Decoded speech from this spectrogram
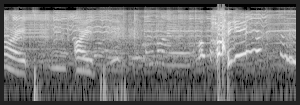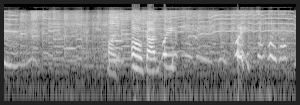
Alright. Alright. Oh my. Alright. Oh god, please. Please don't play that.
